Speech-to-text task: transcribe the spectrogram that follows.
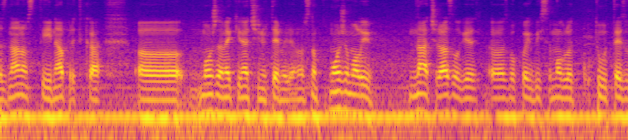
znanosti i napretka možda na neki način utemeljena. Odnosno, možemo li naći razloge zbog kojih bi se moglo tu tezu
